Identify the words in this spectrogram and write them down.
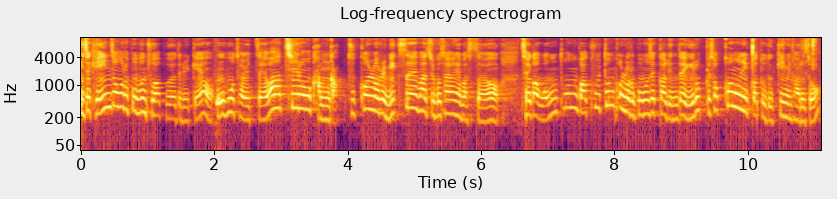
이제 개인적으로 뽑은 조합 보여드릴게요. 5호 절제와 7호 감각 두 컬러를 믹스해가지고 사용해봤어요. 제가 웜톤과 쿨톤 컬러로 뽑은 색깔인데 이렇게 섞어놓으니까 또 느낌이 다르죠?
